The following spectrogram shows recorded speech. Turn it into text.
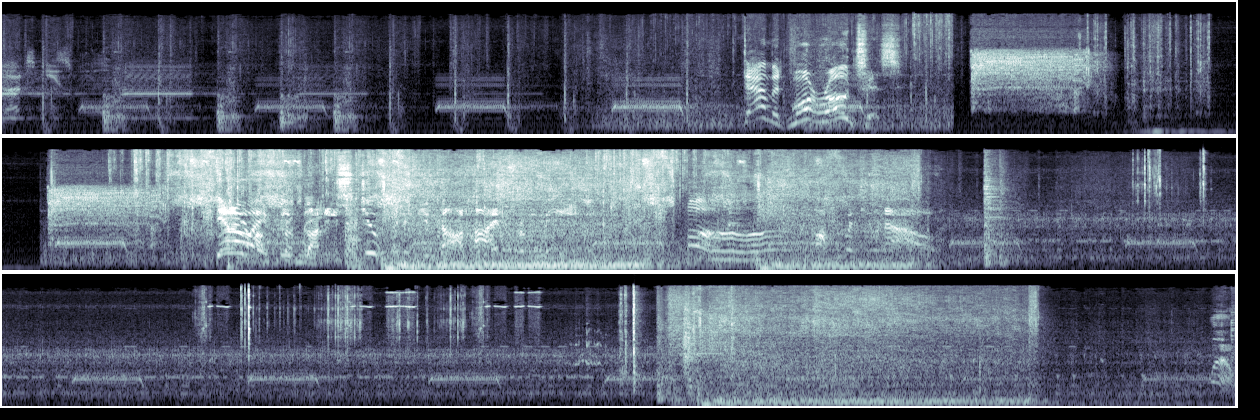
That is all. Damn it, more roaches! Get away from me! Bloody stupid if you can't hide from me. Oh, off with you now. Well,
